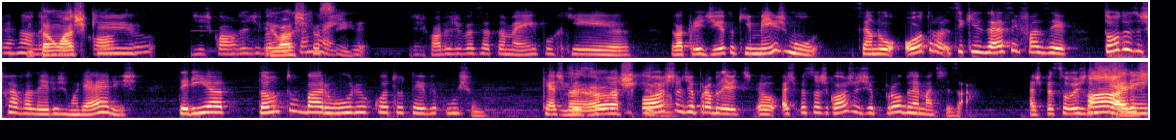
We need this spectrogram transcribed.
Fernando, então acho que. Discordo de você eu acho também. Que assim. Discordo de você também, porque eu acredito que mesmo sendo outro. Se quisessem fazer todos os cavaleiros mulheres, teria tanto barulho quanto teve com o Shun. Que as não, pessoas gostam de problematizar. As pessoas gostam de problematizar. As pessoas não ah, querem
